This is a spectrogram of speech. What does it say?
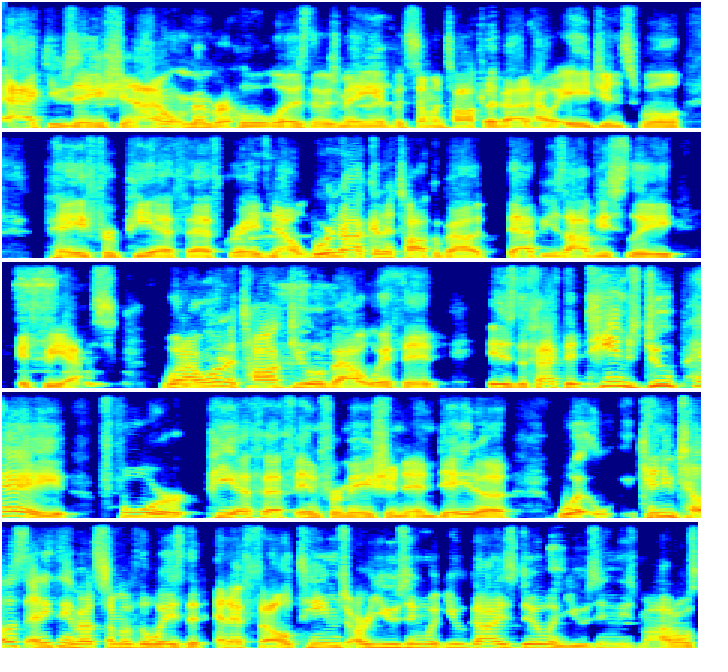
accusation, I don't remember who it was that was making it, but someone talking about how agents will pay for PFF grades. Now, we're not going to talk about that because obviously it's BS. What I want to talk to you about with it is the fact that teams do pay for PFF information and data. What can you tell us anything about some of the ways that NFL teams are using what you guys do and using these models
